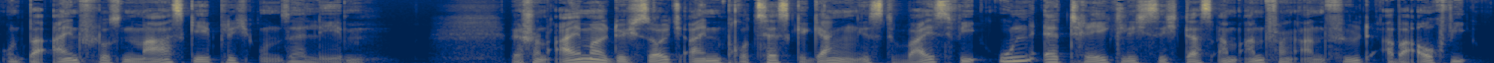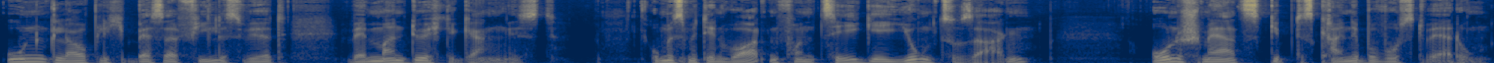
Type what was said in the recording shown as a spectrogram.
und beeinflussen maßgeblich unser Leben. Wer schon einmal durch solch einen Prozess gegangen ist, weiß, wie unerträglich sich das am Anfang anfühlt, aber auch wie unglaublich besser vieles wird, wenn man durchgegangen ist. Um es mit den Worten von C.G. Jung zu sagen, ohne Schmerz gibt es keine Bewusstwerdung.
